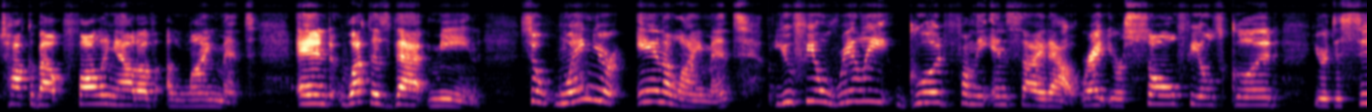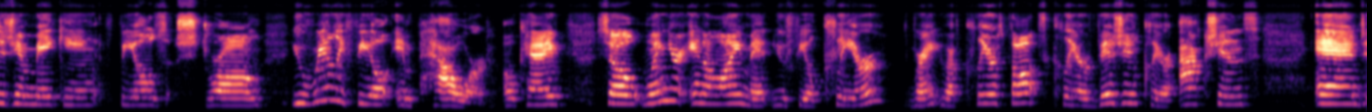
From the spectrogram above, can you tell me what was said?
talk about falling out of alignment. And what does that mean? So, when you're in alignment, you feel really good from the inside out, right? Your soul feels good, your decision making feels strong. You really feel empowered, okay? So, when you're in alignment, you feel clear, right? You have clear thoughts, clear vision, clear actions, and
